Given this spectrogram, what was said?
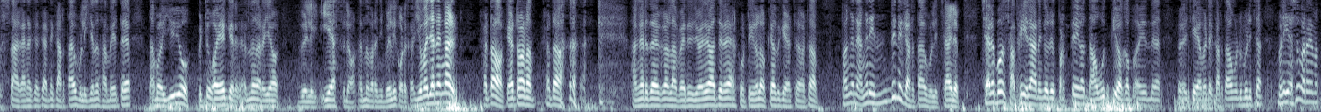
സിസ്റ്ററാകാനൊക്കെ കണ്ട് കർത്താവ് വിളിക്കുന്ന സമയത്ത് നമ്മൾ അയ്യോ വിട്ടു പോയേക്കരുത് എന്നറിയോ വിളി യെസ് ലോൺ എന്ന് പറഞ്ഞ് വിളി കൊടുക്കുക. യുവജനങ്ങൾ കേട്ടോ കേട്ടോണം കേട്ടോ. അങ്ങനത്തെ ഒക്കെയുള്ള പേര് യുവജനത്തിലെ കുട്ടികളൊക്കെ അത് കേട്ടോ കേട്ടോ. അപ്പൊ അങ്ങനെ അങ്ങനെ എന്തിന് കർത്താവ് വിളിച്ചാലും ചിലപ്പോൾ സഭയിലാണെങ്കിൽ ഒരു പ്രത്യേക ദൗത്യമൊക്കെ ചെയ്യാൻ വേണ്ടി കർത്താവ് കൊണ്ട് വിളിച്ചാൽ നമ്മൾ യെസ് പറയണം.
